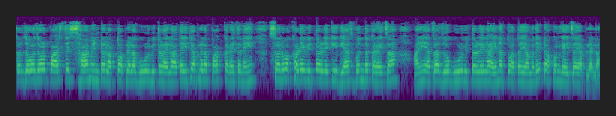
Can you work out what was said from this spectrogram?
तर जवळजवळ पाच ते सहा मिनटं लागतो आपल्याला गूळ वितळायला. आता इथे आपल्याला पाक करायचा नाही. सर्व खडे वितळले की गॅस बंद करायचा आणि याचा जो गूळ वितळलेला आहे ना तो आता यामध्ये टाकून घ्यायचा आहे आपल्याला.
